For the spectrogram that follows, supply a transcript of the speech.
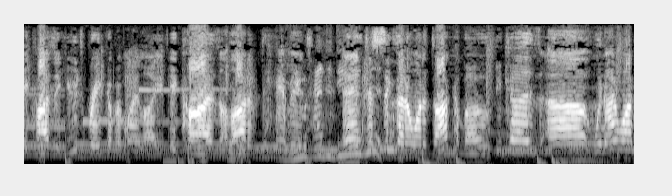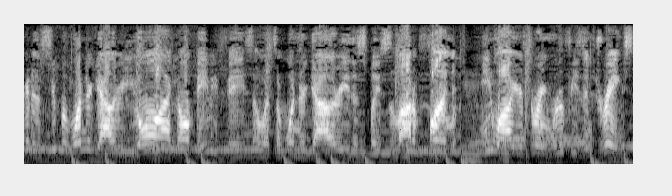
It caused a huge breakup in my life. It caused a lot of damage. You had to deal and just it. things I don't want to talk about because uh, when I walk into the Super Wonder Gallery, you all act all babyface. Oh, it's a Wonder Gallery. This place is a lot of fun. Mm. Meanwhile, you're throwing roofies and drinks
